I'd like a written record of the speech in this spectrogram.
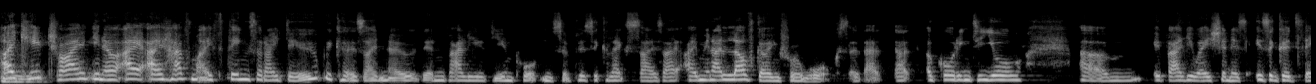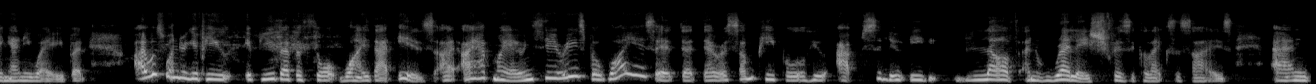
I keep trying. You know, I, I have my things that I do because I know and value the importance of physical exercise. I, I mean, I love going for a walk. So that that according to your um, evaluation is is a good thing anyway. But I was wondering if you if you've ever thought why that is. I, I, have my own theories, but why is it that there are some people who absolutely love and relish physical exercise, and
